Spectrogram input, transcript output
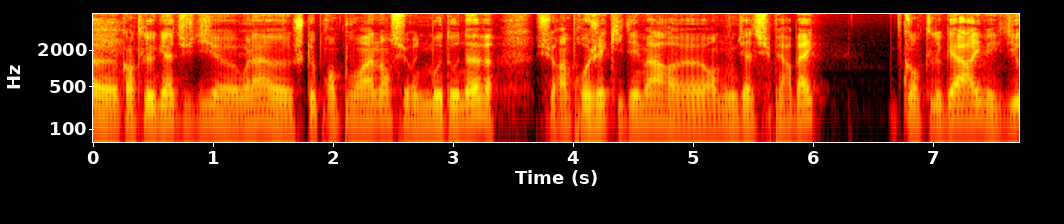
euh, quand le gars, tu dis, euh, voilà, euh, je te prends pour un an sur une moto neuve, sur un projet qui démarre euh, en Mondial Superbike, quand le gars arrive et qu'il dit,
